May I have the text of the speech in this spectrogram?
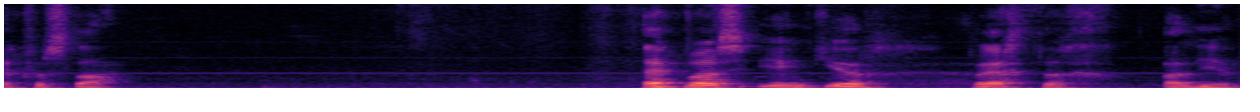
ek verstaan. Ek was een keer regtig alleen.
